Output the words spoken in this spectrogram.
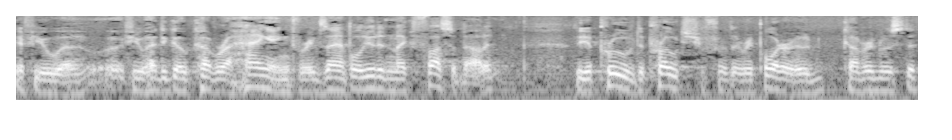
if you uh, if you had to go cover a hanging, for example, you didn't make fuss about it. The approved approach for the reporter who covered was to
